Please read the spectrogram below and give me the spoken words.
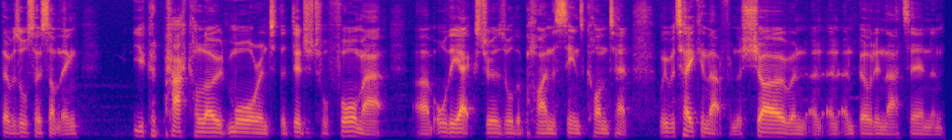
there was also something you could pack a load more into the digital format. Um, all the extras, all the behind the scenes content. We were taking that from the show and, and, and building that in and,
